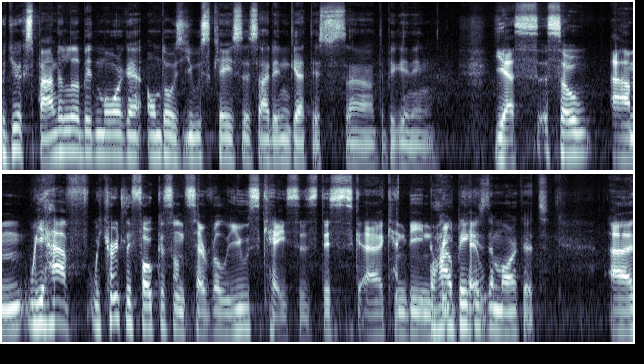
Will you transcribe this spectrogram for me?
Could you expand a little bit more on those use cases? I didn't get this uh, at the beginning. Yes, so um, we have we currently focus on several use cases. This uh, can be in well, How big is the market? Uh,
